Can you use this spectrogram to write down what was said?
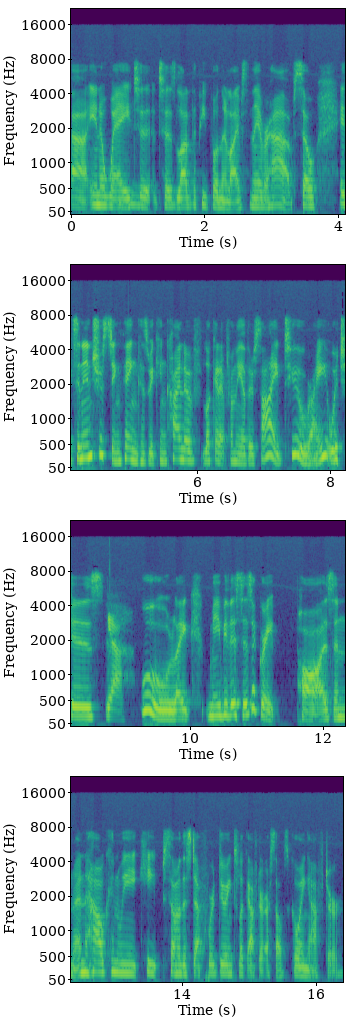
uh, in a way mm-hmm. to, to a lot of the people in their lives than they ever have. So it's an interesting thing because we can kind of look at it from the other side too, right? Which is, yeah, ooh, like maybe this is a great pause, and and how can we keep some of the stuff we're doing to look after ourselves going after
